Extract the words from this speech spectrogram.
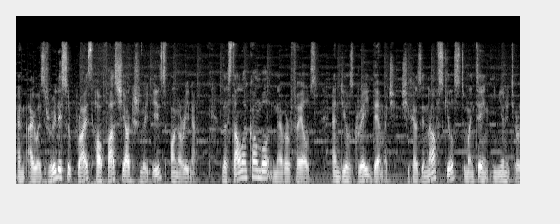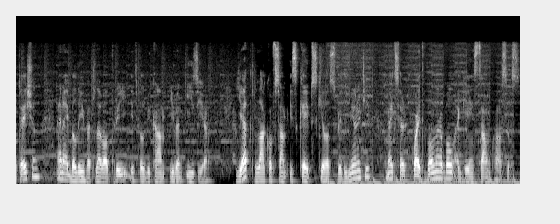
and I was really surprised how fast she actually is on Arena. The stunlock combo never fails, and deals great damage. She has enough skills to maintain immunity rotation and I believe at level 3 it will become even easier. Yet lack of some escape skills with immunity makes her quite vulnerable against some classes.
